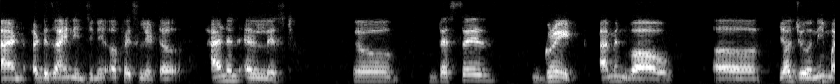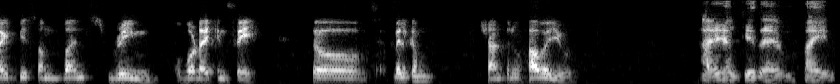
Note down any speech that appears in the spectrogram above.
and a design engineer, a facilitator, and an analyst. So, this is great I mean, wow, uh, your journey might be someone's dream, what I can say. So, welcome, Shantanu. How are you? Hi, Ankit. I am fine,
